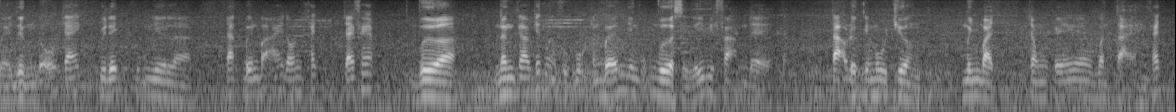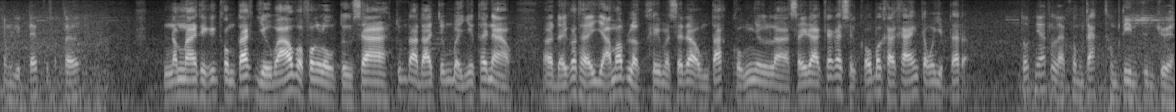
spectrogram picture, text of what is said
về dừng đỗ trái quy định cũng như là các bến bãi đón khách trái phép vừa nâng cao chất lượng phục vụ trong bến nhưng cũng vừa xử lý vi phạm để tạo được cái môi trường minh bạch trong cái vận tải hành khách trong dịp Tết sắp tới. Năm nay thì cái công tác dự báo và phân luồng từ xa chúng ta đã chuẩn bị như thế nào để có thể giảm áp lực khi mà xảy ra ủng tắc cũng như là xảy ra các cái sự cố bất khả kháng trong cái dịp Tết ạ? Tốt nhất là công tác thông tin tuyên truyền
